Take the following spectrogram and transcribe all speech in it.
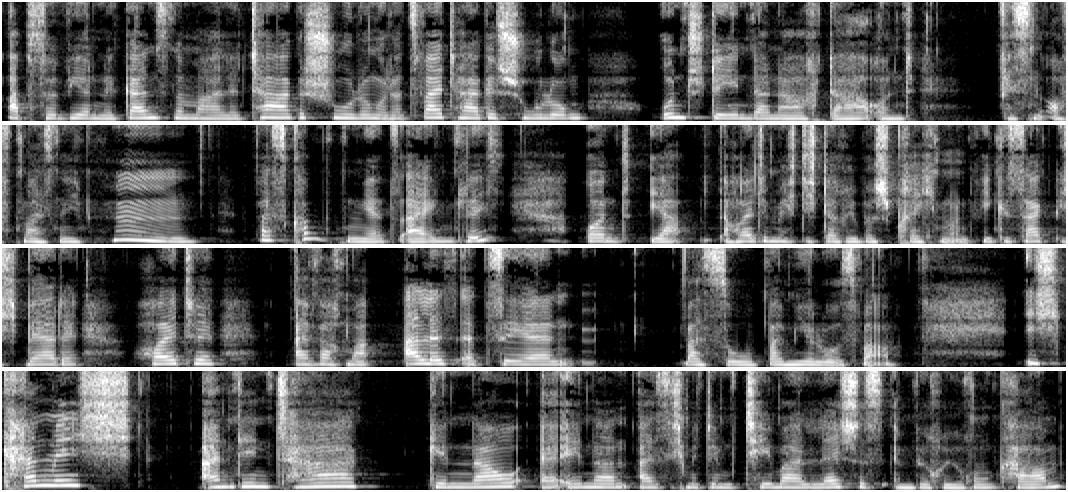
absolvieren eine ganz normale Tagesschulung oder Zweitagesschulung und stehen danach da und wissen oftmals nicht, hm, was kommt denn jetzt eigentlich? Und ja, heute möchte ich darüber sprechen. Und wie gesagt, ich werde heute einfach mal alles erzählen, was so bei mir los war. Ich kann mich an den Tag genau erinnern, als ich mit dem Thema Lashes in Berührung kam.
